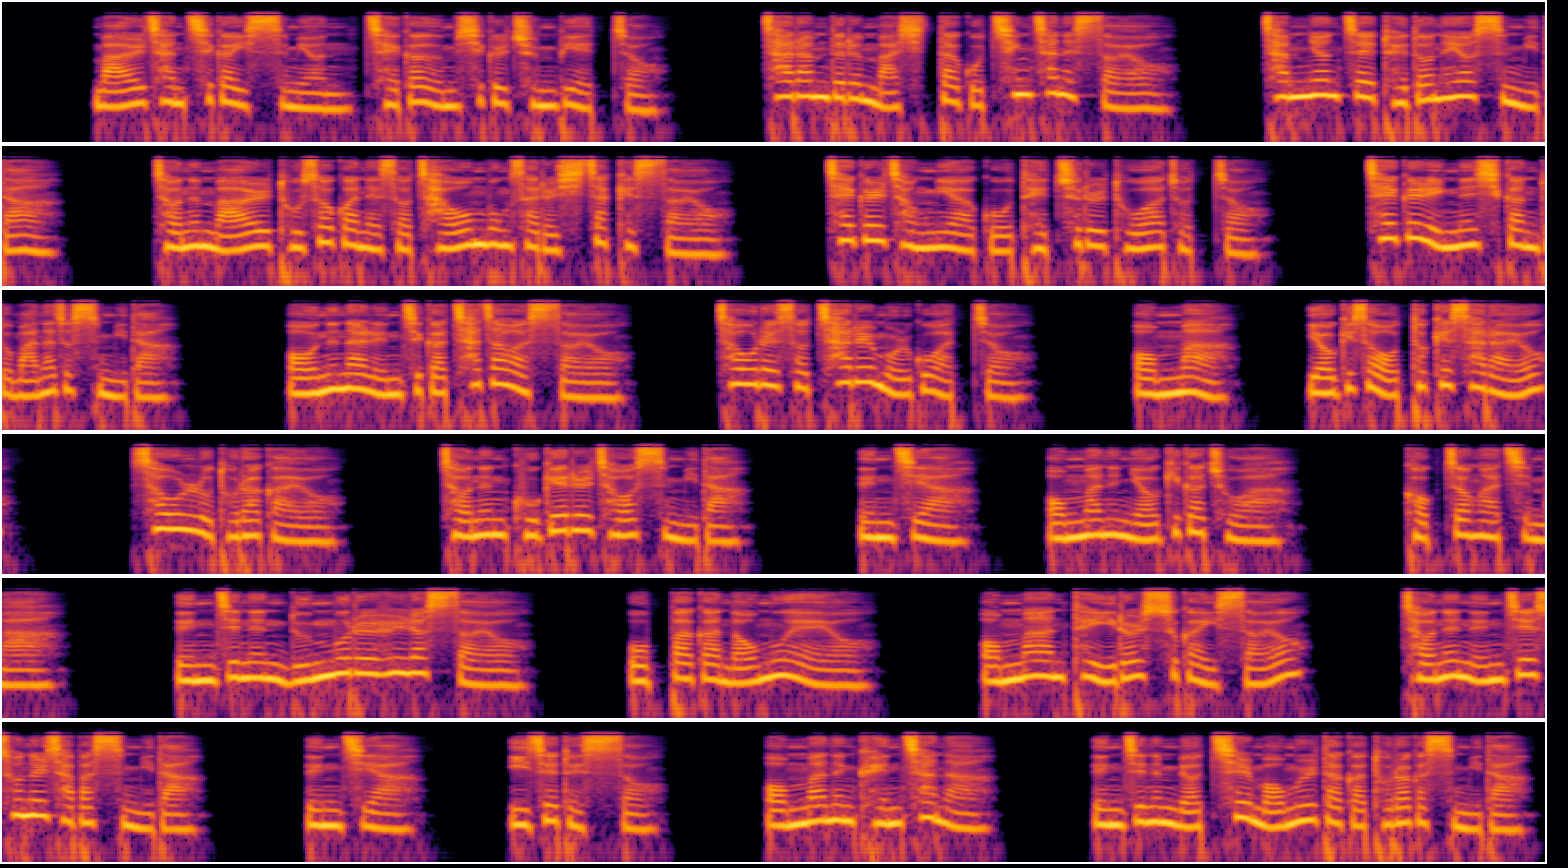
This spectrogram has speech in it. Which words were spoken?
마을 잔치가 있으면 제가 음식을 준비했죠. 사람들은 맛있다고 칭찬했어요. 3년째 되던 해였습니다. 저는 마을 도서관에서 자원봉사를 시작했어요. 책을 정리하고 대출을 도와줬죠. 책을 읽는 시간도 많아졌습니다. 어느 날 은지가 찾아왔어요. 서울에서 차를 몰고 왔죠. 엄마, 여기서 어떻게 살아요? 서울로 돌아가요. 저는 고개를 저었습니다. 은지야, 엄마는 여기가 좋아. 걱정하지 마. 은지는 눈물을 흘렸어요. 오빠가 너무해요. 엄마한테 이럴 수가 있어요? 저는 은지의 손을 잡았습니다. 은지야, 이제 됐어. 엄마는 괜찮아. 은지는 며칠 머물다가 돌아갔습니다.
